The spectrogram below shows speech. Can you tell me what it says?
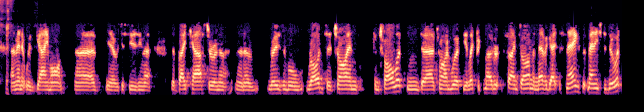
and then it was game on. Uh, you know, it was just using the, the bait caster and a, and a reasonable rod to try and control it and uh, try and work the electric motor at the same time and navigate the snags, but managed to do it.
